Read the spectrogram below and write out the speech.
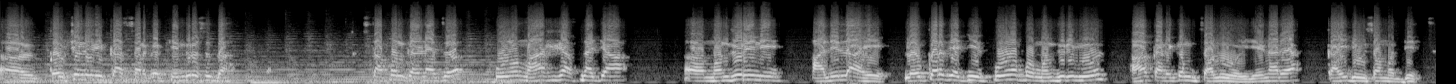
अं, कौशल्य विकास सारखं केंद्र सुद्धा स्थापन करण्याचं पूर्ण महाराष्ट्र शासनाच्या मंजुरीने आलेलं आहे. लवकरच याची पूर्ण मंजुरी मिळून हा कार्यक्रम चालू होईल येणाऱ्या काही दिवसामध्येच.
